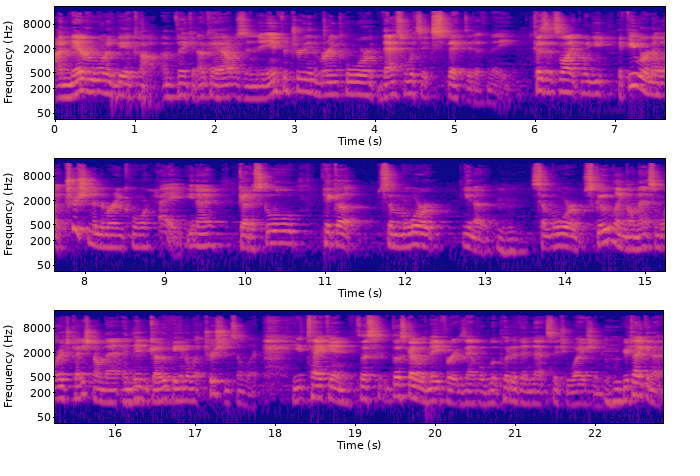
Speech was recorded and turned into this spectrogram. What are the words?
I never wanted to be a cop. I'm thinking, okay, I was in the infantry in the Marine Corps. That's what's expected of me. Because it's like when you, if you were an electrician in the Marine Corps, hey, you know, go to school, pick up some more, you know, mm-hmm. some more schooling on that, some more education on that, and then go be an electrician somewhere. You taking let's let's go with me for example, but put it in that situation. Mm-hmm. You're taking an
